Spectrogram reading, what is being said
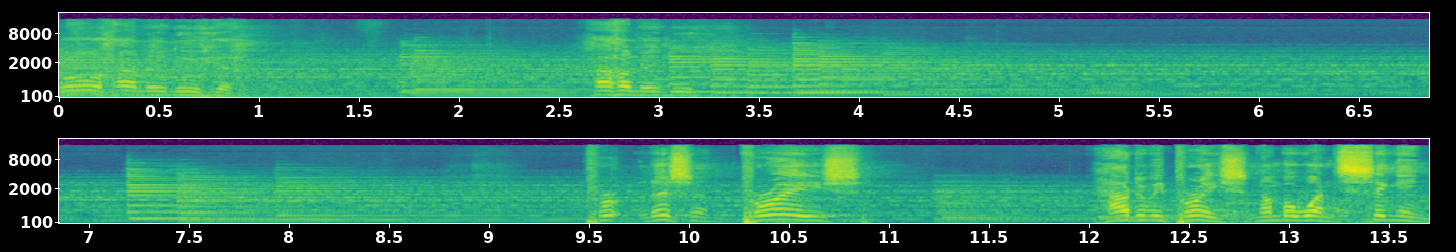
Oh, hallelujah. Hallelujah. listen, praise. How do we praise? Number one, singing.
